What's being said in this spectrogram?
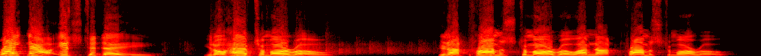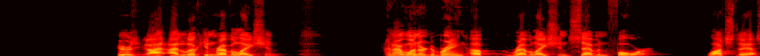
right now. It's today. You don't have tomorrow. You're not promised tomorrow. I'm not promised tomorrow. Here's, I, I look in Revelation, and I wanted to bring up Revelation 7 4. Watch this.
